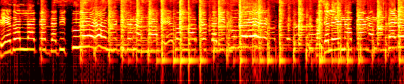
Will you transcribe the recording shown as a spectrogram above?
పేదొల్ల పెద్ద దిక్కువే మనకి పేదొల్ల పెద్ద దిక్కువే. ప్రజలే నా ప్రాణం అంటాడే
